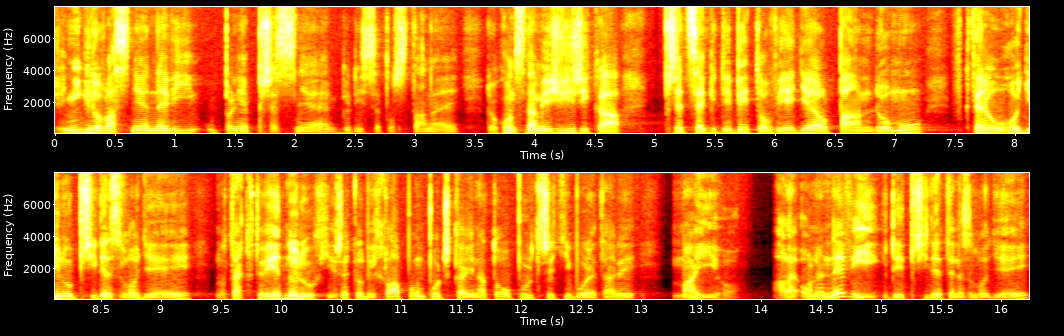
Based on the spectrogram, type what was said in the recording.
že nikdo vlastně neví úplně přesně, kdy se to stane. Dokonce tam Ježíš říká, přece kdyby to věděl pán domu, v kterou hodinu přijde zloděj, no tak to je jednoduchý. Řekl bych chlapům, počkají na to, o půl třetí bude tady, mají ho ale on neví, kdy přijde ten zloděj,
